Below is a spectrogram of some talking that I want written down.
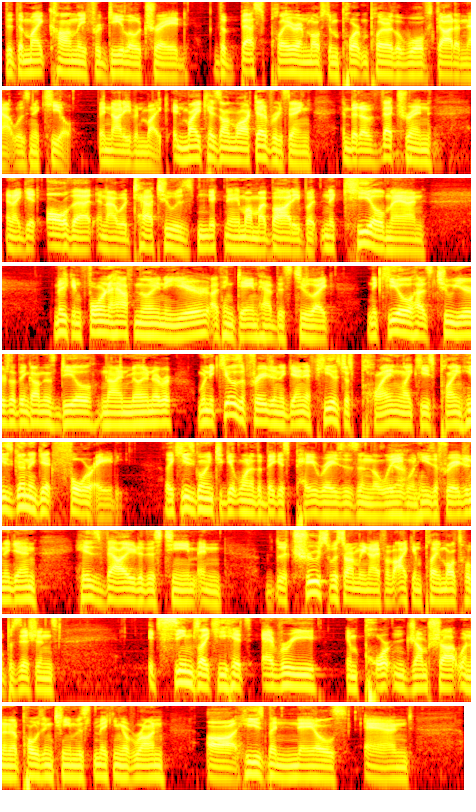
that the Mike Conley for D'Lo trade, the best player and most important player the Wolves got in that was Nickeil, and not even Mike. And Mike has unlocked everything and been a veteran, and I get all that, and I would tattoo his nickname on my body. But Nickeil, man, making four and a half million a year. I think Dane had this too. Like Nickeil has two years, I think, on this deal, nine million ever. When Nickeil's a free agent again, if he is just playing like he's playing, he's gonna get four eighty. Like he's going to get one of the biggest pay raises in the league Yeah. when he's a free agent again. His value to this team and the true Swiss Army knife of I can play multiple positions. It seems like he hits every important jump shot when an opposing team is making a run. Uh, he's been nails and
